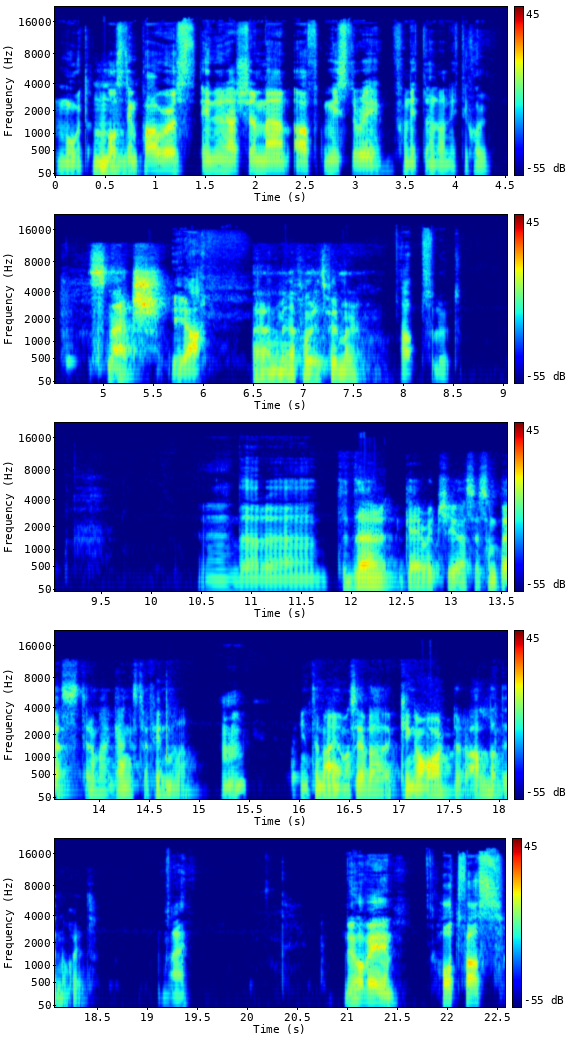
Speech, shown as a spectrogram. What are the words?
Mot Mm. Austin Powers International Man of Mystery från 1997. Snatch Ja, är en av mina favoritfilmer. Absolut. Eh, där, eh, Det är där Guy Ritchie gör sig som bäst i de här gangsterfilmerna. mm, Inte när jag massa jävla King Arthur och Aladdin och skit. nej. Nu har vi Hot Fuzz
